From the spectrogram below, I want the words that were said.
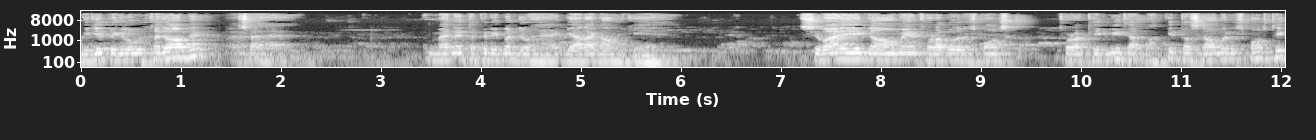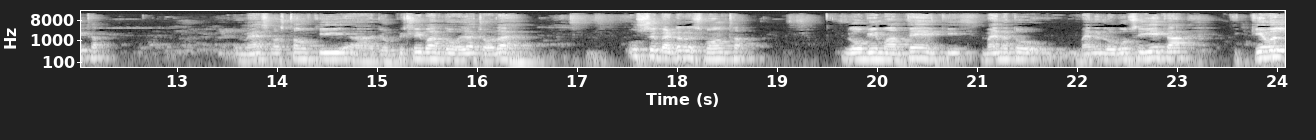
बीजेपी के लोग इसका जवाब दें। ऐसा है। मैंने तकरीबन जो है ग्यारह गाँव किए हैं। सिवाय एक गाँव में थोड़ा बहुत रिस्पांस थोड़ा ठीक नहीं था, बाकी दस गाँव में रिस्पांस ठीक था। मैं समझता हूँ कि जो पिछली बार 2014 है, उससे बेटर रिस्पांस था। लोग ये मानते हैं कि मैंने तो मैंने लोगों से ये कहा कि केवल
